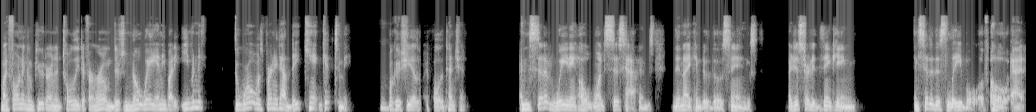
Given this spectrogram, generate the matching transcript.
my phone and computer in a totally different room, there's no way anybody, even if the world was burning down, they can't get to me Mhm. because she has my full attention. And instead of waiting, oh, once this happens, then I can do those things. I just started thinking instead of this label of, oh, at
